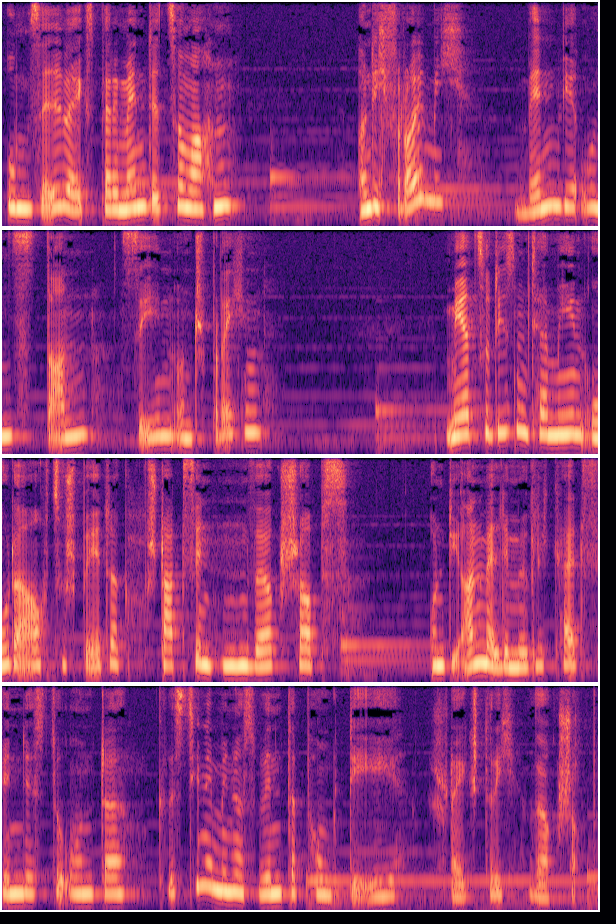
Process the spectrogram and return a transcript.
um selber Experimente zu machen. Und ich freue mich, wenn wir uns dann sehen und sprechen. Mehr zu diesem Termin oder auch zu später stattfindenden Workshops und die Anmeldemöglichkeit findest du unter christine-winter.de-workshop.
